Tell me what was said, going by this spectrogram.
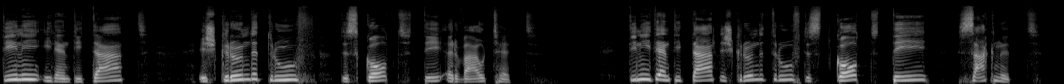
Deine Identität ist gegründet darauf, dass Gott dich erwählt hat. Deine Identität ist gegründet darauf, dass Gott dich segnet.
